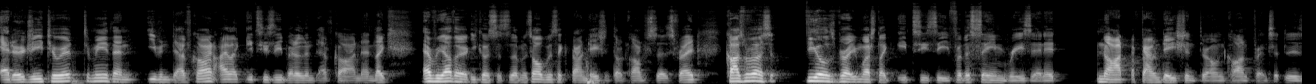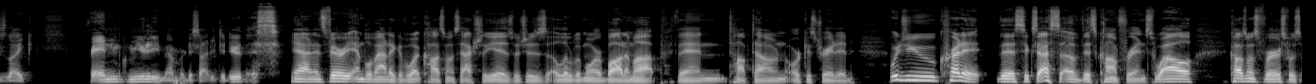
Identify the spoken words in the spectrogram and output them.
energy to it to me than even DevCon. I like EthCC better than DevCon, and like every other ecosystem, it's always like foundation thought conferences, right? Cosmos feels very much like EthCC for the same reason. It's not a foundation thrown conference. It is like random community member decided to do this. Yeah, and it's very emblematic of what Cosmos actually is, which is a little bit more bottom up than top down orchestrated. Would you credit the success of this conference? While Cosmos Verse was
